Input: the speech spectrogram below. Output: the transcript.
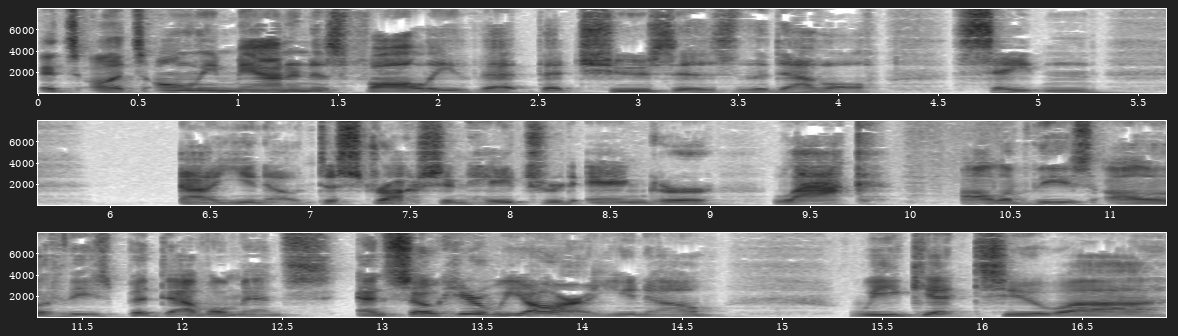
It's it's only man in his folly that that chooses the devil, Satan, uh, you know, destruction, hatred, anger, lack, all of these all of these bedevilments. And so here we are, you know. We get to uh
